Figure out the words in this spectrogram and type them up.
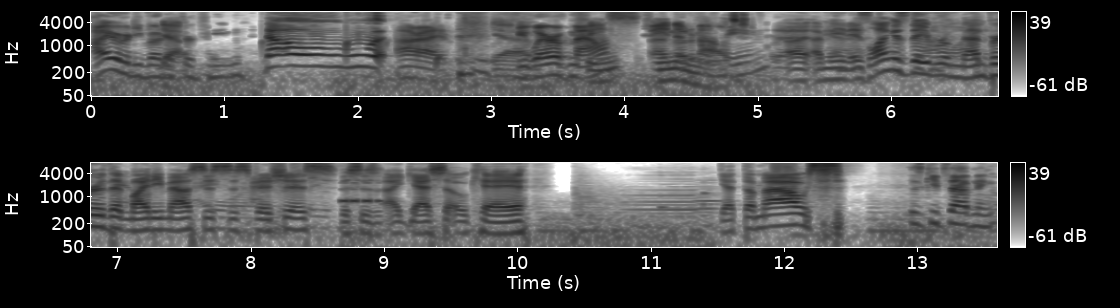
I already voted Yeah. for fiend. No! All right. Yeah. Beware of mouse. Fiend- I Fiend and mouse. Fiend. Uh, I mean, as long as they remember that Mighty Mouse is suspicious, this is, I guess, okay. Get the mouse! This keeps happening.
